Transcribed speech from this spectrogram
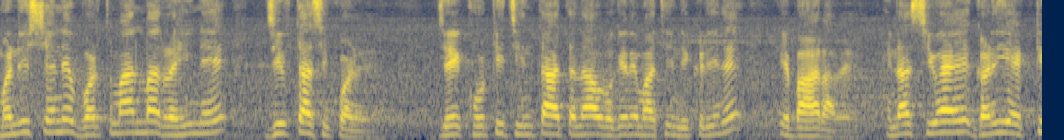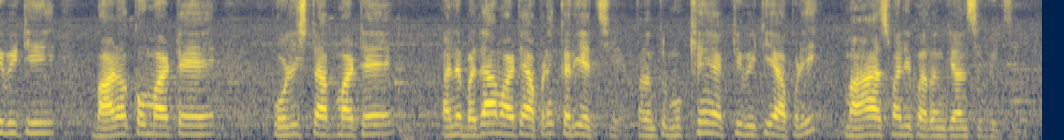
મનુષ્યને વર્તમાનમાં રહીને જીવતા શીખવાડે. જે ખોટી ચિંતા, તણાવ વગેરેમાંથી નીકળીને એ બહાર આવે. એના સિવાય ઘણી એક્ટિવિટી બાળકો માટે પોલીસ સ્ટાફ માટે અને બધા માટે આપણે કરીએ જ છીએ. પરંતુ મુખ્ય એક્ટિવિટી આપણી મહાઆસમાની પરમ જ્ઞાન શિબિર છે.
